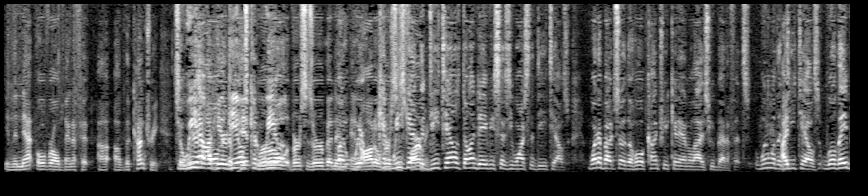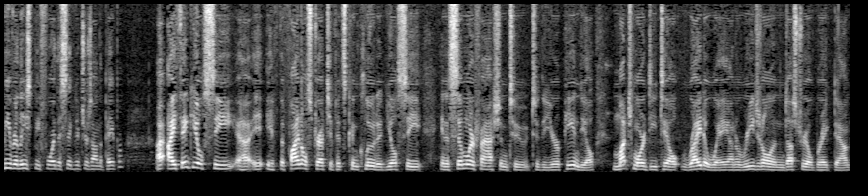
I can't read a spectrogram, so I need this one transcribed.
in the net overall benefit uh, of the country. So we have all here the to deals. Can we rural uh, versus urban and, and auto Can versus we get farming. the details? Don Davies says he wants the details. What about so the whole country can analyze who benefits? When will the I- details? Will they be released before the signatures on the paper? I, think you'll see, uh, if the final stretch, if it's concluded, you'll see in a similar fashion to, to the European deal, much more detail right away on a regional and industrial breakdown.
